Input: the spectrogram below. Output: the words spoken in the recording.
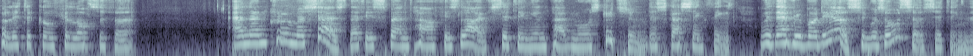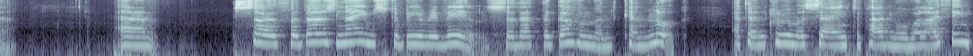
political philosopher. And then Nkrumah says that he spent half his life sitting in Padmore's kitchen discussing things with everybody else who was also sitting there. Um, so for those names to be revealed so that the government can look at Nkrumah saying to Padmore, well, I think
